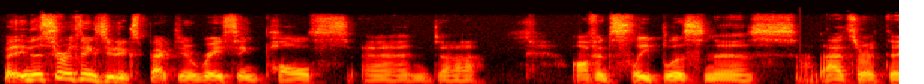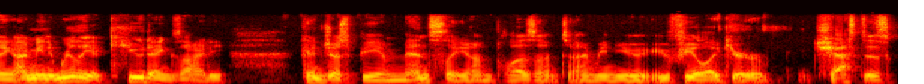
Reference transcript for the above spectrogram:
But the sort of things you'd expect, you know, racing pulse and uh, often sleeplessness, that sort of thing. I mean, really acute anxiety can just be immensely unpleasant. I mean, you, you feel like your chest is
